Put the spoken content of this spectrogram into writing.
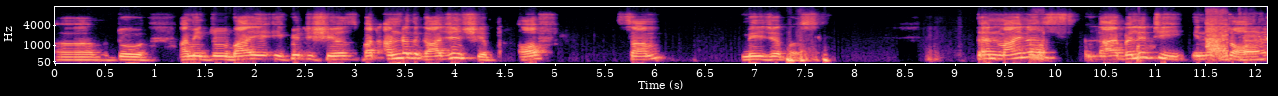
uh, to I mean to buy equity shares, but under the guardianship of some major person. Then minor's liability in a stock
